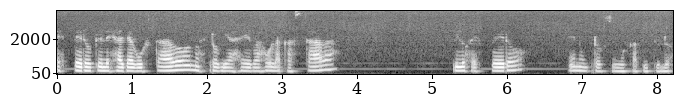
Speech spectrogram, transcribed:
Espero que les haya gustado nuestro viaje bajo la cascada y los espero en un próximo capítulo.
